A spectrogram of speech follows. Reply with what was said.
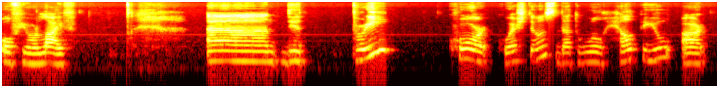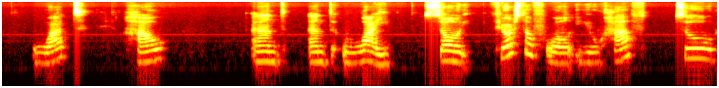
of your life and the three core questions that will help you are what how and and why? So first of all you have to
